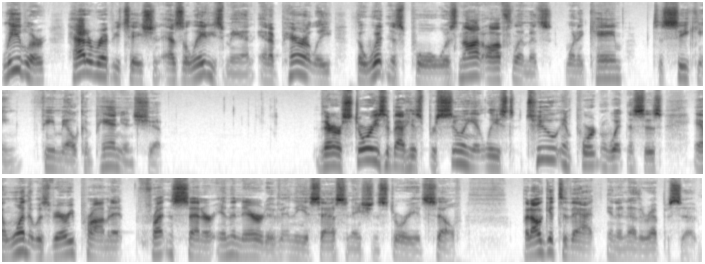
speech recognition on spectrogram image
Liebler had a reputation as a ladies' man, and apparently the witness pool was not off limits when it came to seeking female companionship. There are stories about his pursuing at least two important witnesses, and one that was very prominent, front and center in the narrative in the assassination story itself. But I'll get to that in another episode.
